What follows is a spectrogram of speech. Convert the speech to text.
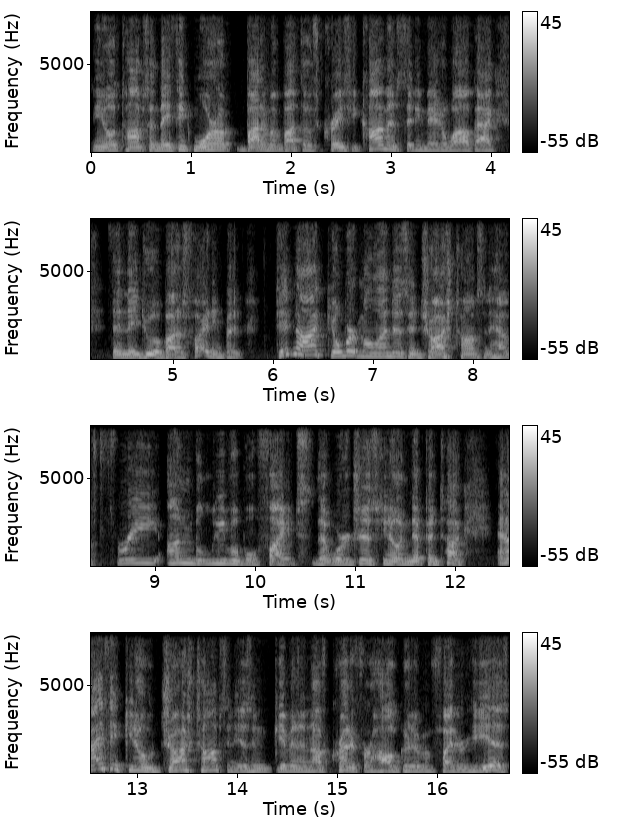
you know, Thomson, they think more about him about those crazy comments that he made a while back than they do about his fighting. But did not Gilbert Melendez and Josh Thomson have three unbelievable fights that were just, you know, nip and tuck? And I think, you know, Josh Thomson isn't given enough credit for how good of a fighter he is.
